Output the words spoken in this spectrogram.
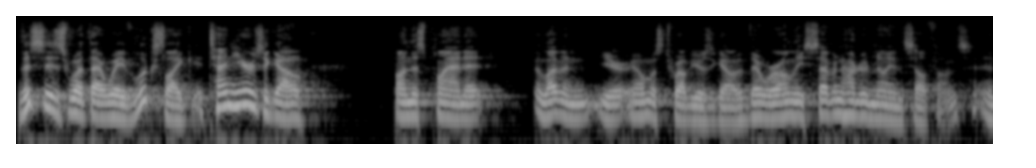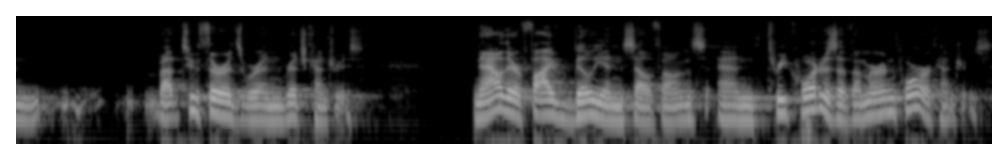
This is what that wave looks like. Ten years ago, on this planet, 11 year, almost 12 years ago, there were only 700 million cell phones, and about two thirds were in rich countries. Now there are 5 billion cell phones, and three quarters of them are in poorer countries.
